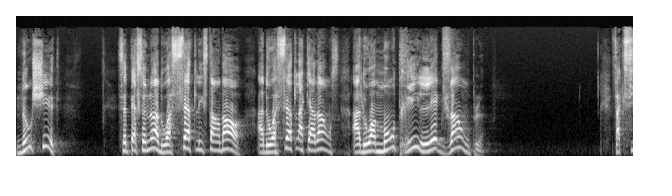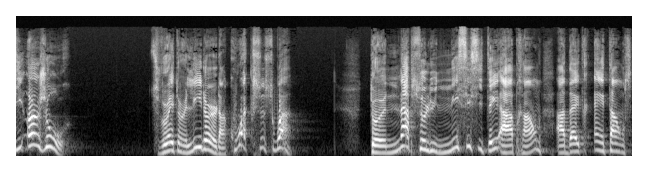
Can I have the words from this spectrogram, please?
No shit. Cette personne-là, elle doit faire les standards, elle doit faire la cadence, elle doit montrer l'exemple. Fait que si un jour, tu veux être un leader dans quoi que ce soit, tu as une absolue nécessité à apprendre à d'être intense.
